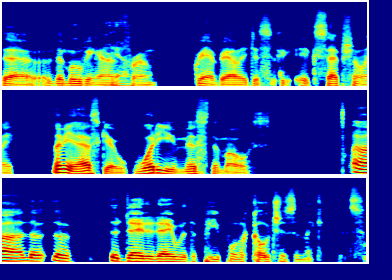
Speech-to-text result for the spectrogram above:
the the moving on yeah. from Grand Valley, just exceptionally. Let me ask you, what do you miss the most? Uh, the the the day to day with the people, the coaches, and the kids.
